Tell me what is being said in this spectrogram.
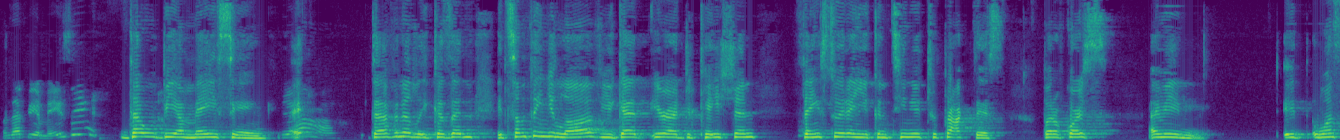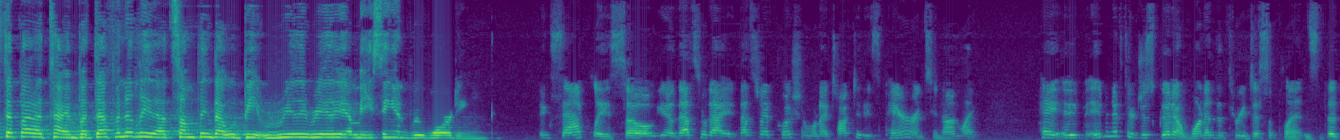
Wouldn't that be amazing? That would be amazing. Yeah. Eh, definitely, because then it's something you love. You get your education thanks to it, and you continue to practice. But of course, I mean, it one step at a time. But definitely, that's something that would be really, really amazing and rewarding. Exactly. So you know, that's what I that's what I push. And when I talk to these parents, you know, I'm like, hey, even if they're just good at one of the three disciplines, the,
